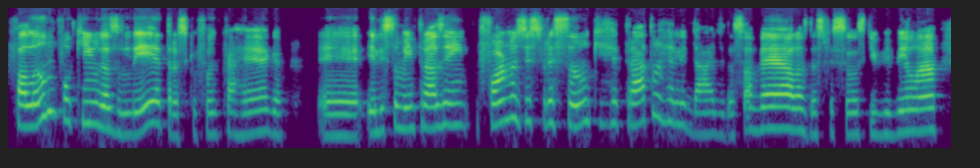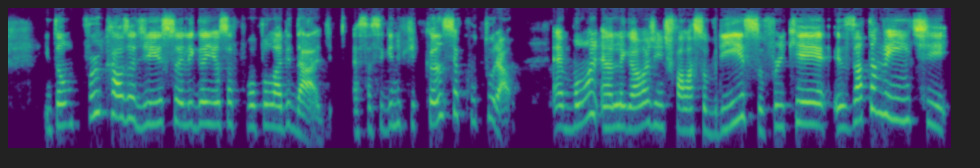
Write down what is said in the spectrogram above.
Falando um pouquinho das letras que o funk carrega, é, eles também trazem formas de expressão que retratam a realidade das favelas, das pessoas que vivem lá. Então, por causa disso, ele ganhou essa popularidade, essa significância cultural. É bom, é legal a gente falar sobre isso, porque exatamente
